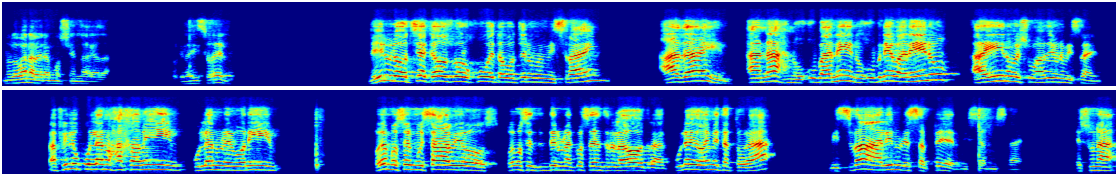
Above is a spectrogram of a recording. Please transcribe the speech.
No lo van a ver a Moshe en la Agadá, porque la hizo él. ואילו להוציא הקדוש ברוך הוא את אבותינו ממצרים, עדיין אנחנו ובנינו ובני בנינו היינו משועדים למצרים. ואפילו כולנו חכמים, כולנו נבונים, podemos ser muy sabios, podemos entender una cosa dentro de la otra. כולנו יודעים את התורה, מצווה עלינו לספר מיציאת מצרים. Es una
